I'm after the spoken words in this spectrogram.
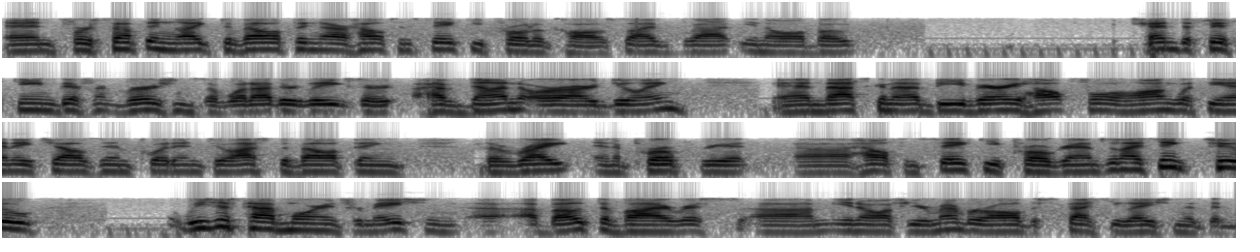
and for something like developing our health and safety protocols, I've got you know about 10 to 15 different versions of what other leagues are, have done or are doing. And that's going to be very helpful along with the NHL's input into us developing the right and appropriate uh, health and safety programs. And I think, too, we just have more information uh, about the virus. Um, you know, if you remember all the speculation at the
